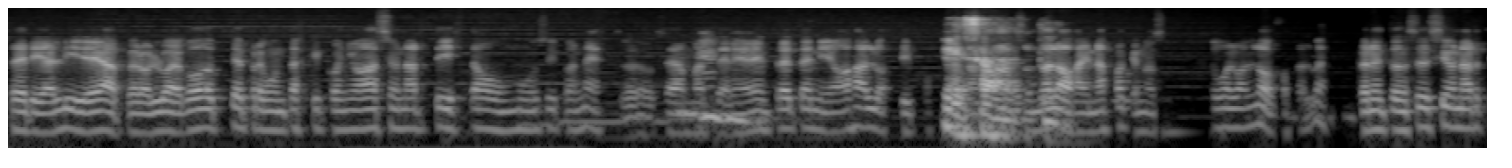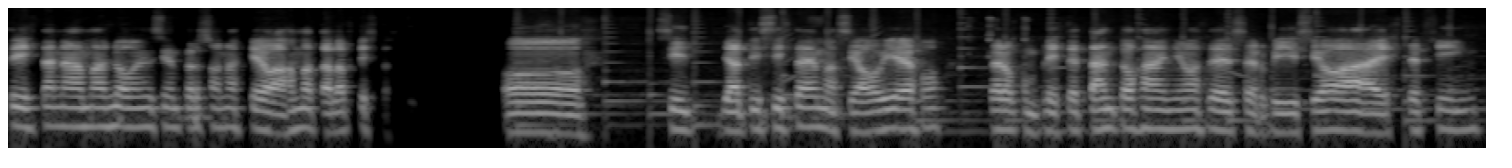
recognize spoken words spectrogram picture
sería la idea, pero luego te preguntas qué coño hace un artista o un músico en esto, o sea, mantener Ujú. entretenidos a los tipos que Exacto. están lanzando las vainas para que no se vuelvan locos, tal vez. Pero entonces si un artista nada más lo ven 100 personas que vas a matar al artista. O si ya te hiciste demasiado viejo, pero cumpliste tantos años de servicio a este fin,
